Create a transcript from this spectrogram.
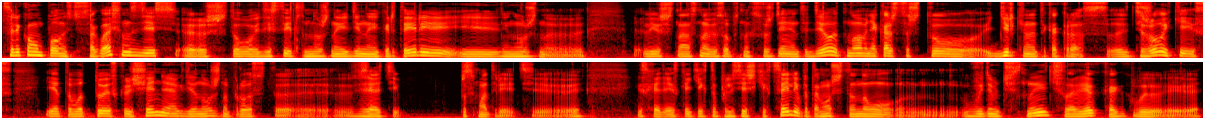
целиком полностью согласен здесь, э, что действительно нужны единые критерии, и не нужно лишь на основе собственных суждений это делать, но мне кажется, что Гиркин это как раз э, тяжелый кейс, и это вот то исключение, где нужно просто взять и посмотреть, э, исходя из каких-то политических целей, потому что, ну, будем честны, человек как бы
